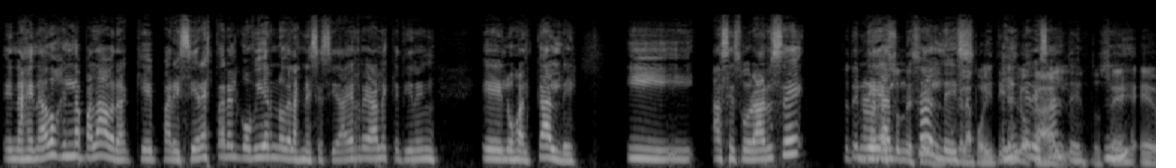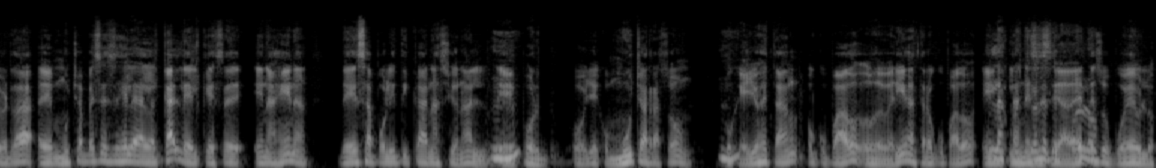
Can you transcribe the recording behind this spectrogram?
enajenados es la palabra que pareciera estar el gobierno de las necesidades reales que tienen eh, los alcaldes y asesorarse Eso tiene de una razón de ser, porque la política Es es, local. Entonces, eh, ¿verdad? Eh, muchas veces es el alcalde el que se enajena de esa política nacional, eh, Ujú. por, oye, con mucha razón, porque ellos están ocupados o deberían estar ocupados en Las las, necesidades de su pueblo.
